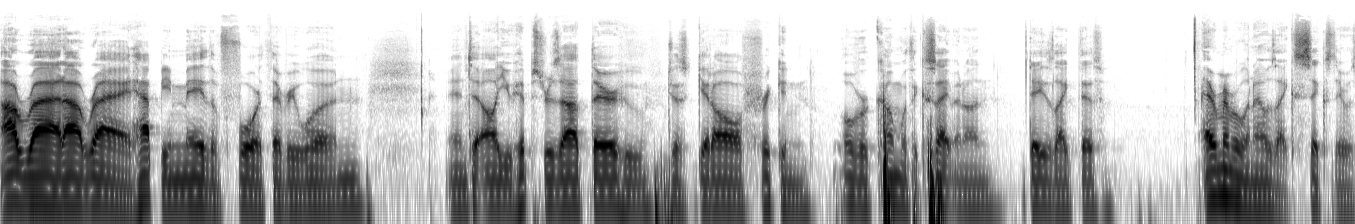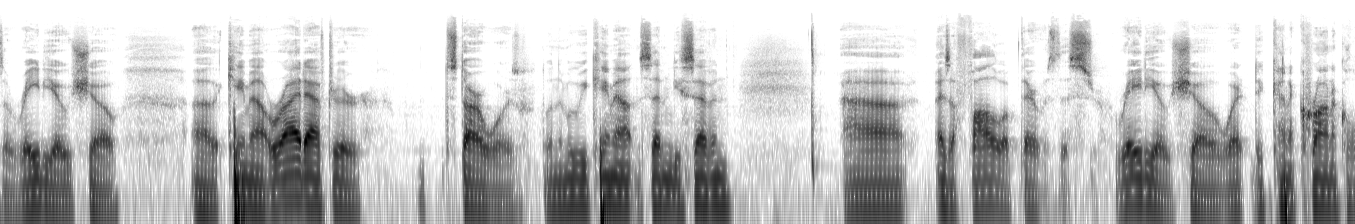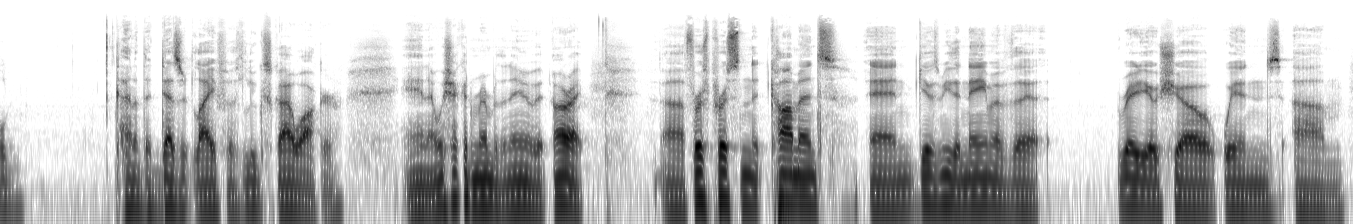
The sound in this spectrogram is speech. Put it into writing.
All right, all right. Happy May the 4th, everyone. And to all you hipsters out there who just get all freaking overcome with excitement on days like this. I remember when I was like six, there was a radio show uh, that came out right after Star Wars. When the movie came out in 77, uh, as a follow up, there was this radio show where it kind of chronicled kind of the desert life of Luke Skywalker. And I wish I could remember the name of it. All right. Uh, first person that comments and gives me the name of the radio show wins um,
